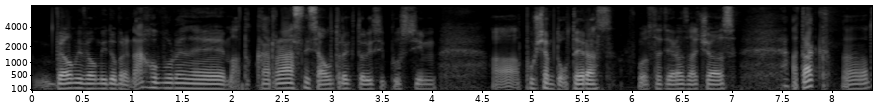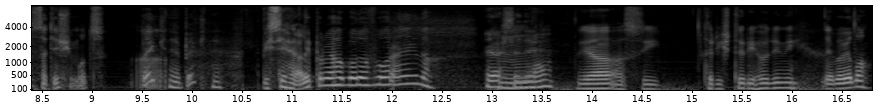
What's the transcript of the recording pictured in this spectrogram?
veľmi, veľmi dobre nahovorené, má to krásny soundtrack, ktorý si pustím a púšťam doteraz, v podstate raz za čas. A tak, na, na to sa teším moc. A Pekne, pekne. vy ste hrali prvého God of War niekto? Ja ešte nie. No, ja asi 3-4 hodiny. Nebavilo?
